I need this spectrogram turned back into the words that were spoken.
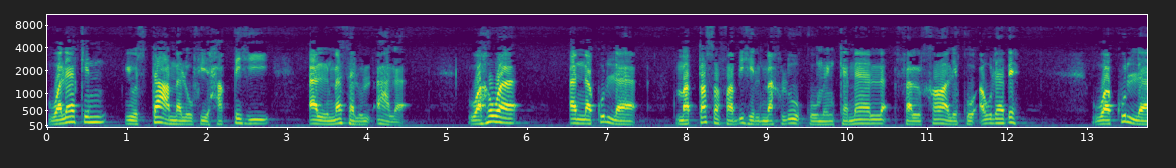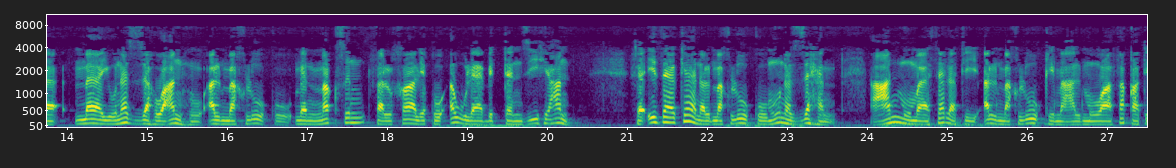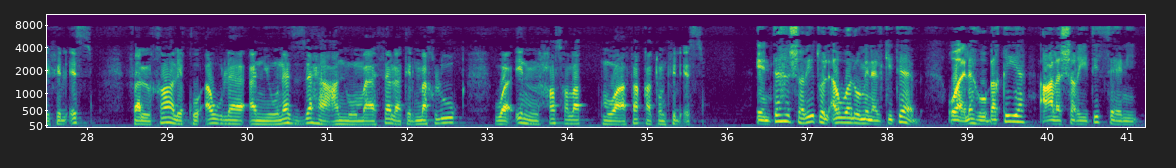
ولكن يستعمل في حقه المثل الأعلى وهو أن كل ما اتصف به المخلوق من كمال فالخالق أولى به. وكل ما ينزه عنه المخلوق من نقص فالخالق أولى بالتنزيه عنه. فإذا كان المخلوق منزها عن مماثلة المخلوق مع الموافقة في الاسم فالخالق أولى أن ينزه عن مماثلة المخلوق وإن حصلت موافقة في الاسم. انتهى الشريط الأول من الكتاب وله بقية على الشريط الثاني.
